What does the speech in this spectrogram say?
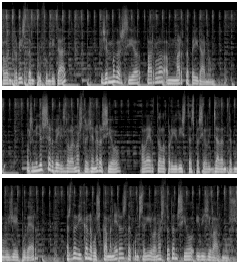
A l'entrevista en profunditat, Gemma Garcia parla amb Marta Peirano. Els millors cervells de la nostra generació, alerta la periodista especialitzada en tecnologia i poder, es dediquen a buscar maneres d'aconseguir la nostra atenció i vigilar-nos.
